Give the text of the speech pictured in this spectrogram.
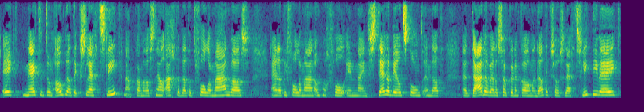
Ik merkte toen ook dat ik slecht sliep. Nou, ik kwam er al snel achter dat het volle maan was. En dat die volle maan ook nog vol in mijn sterrenbeeld stond. En dat het daardoor wel eens zou kunnen komen dat ik zo slecht sliep die week.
